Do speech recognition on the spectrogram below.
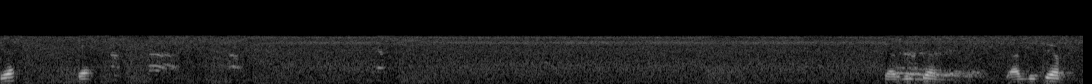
Yeah, yeah. Gotta be careful. Gotta be careful.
